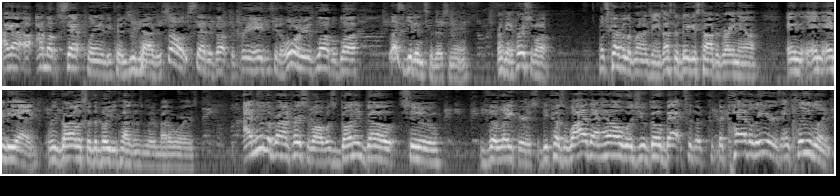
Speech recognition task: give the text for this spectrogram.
I got, uh, I'm upset playing because you guys are so upset about the free agency, the Warriors, blah blah blah. Let's get into this, man. Okay, first of all, let's cover LeBron James. That's the biggest topic right now in in NBA, regardless of the Boogie Cousins move by the Warriors. I knew LeBron, first of all, was to go to the Lakers because why the hell would you go back to the the Cavaliers in Cleveland?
